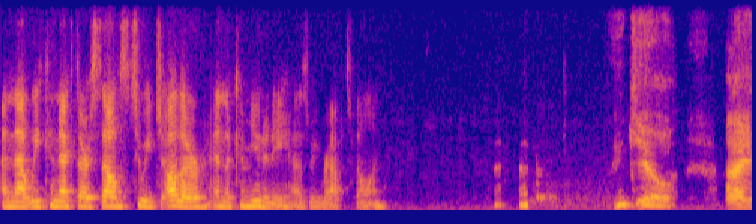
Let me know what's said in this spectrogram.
and that we connect ourselves to each other in the community as we wrap tefillin. Thank you. I,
